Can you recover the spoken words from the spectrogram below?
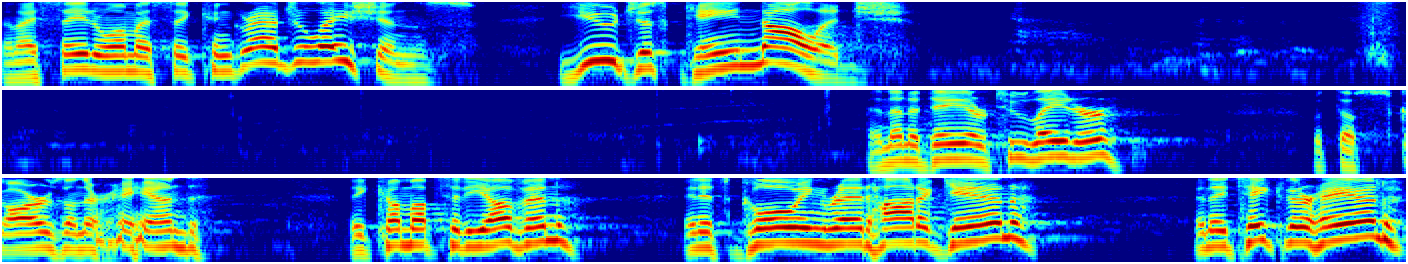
And I say to him, I say, Congratulations, you just gained knowledge. And then a day or two later, with the scars on their hand, they come up to the oven and it's glowing red hot again. And they take their hand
